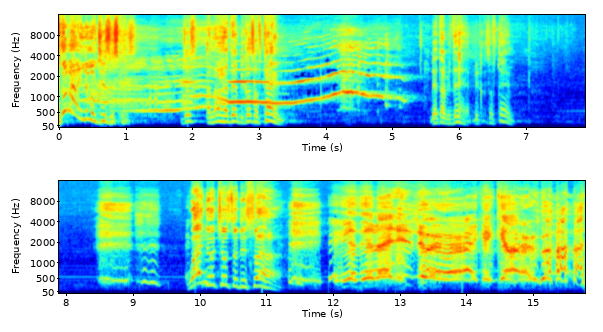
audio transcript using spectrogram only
Come on, in the name of Jesus Christ. Just allow her there because of time. Let her be there because of time. Why do you choose to destroy her? I can kill her.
